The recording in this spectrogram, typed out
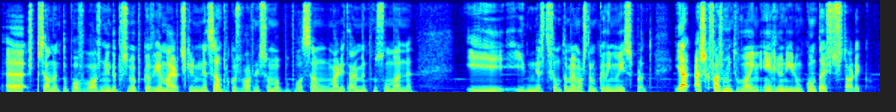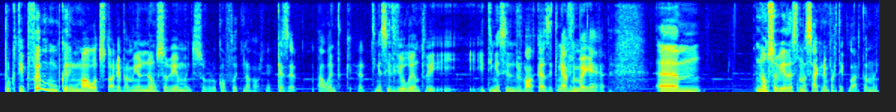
Uh, especialmente do povo bósnio, ainda por cima porque havia maior discriminação, porque os bósnios são uma população maioritariamente muçulmana e, e, neste filme também mostra um bocadinho isso, pronto. E acho que faz muito bem em reunir um contexto histórico, porque tipo, foi um bocadinho mal outra história para mim, eu não sabia muito sobre o conflito na Bósnia. Quer dizer, além de que tinha sido violento e, e- e tinha sido nos Balcãs e tinha havido uma guerra. Ahm, não sabia desse massacre em particular também.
